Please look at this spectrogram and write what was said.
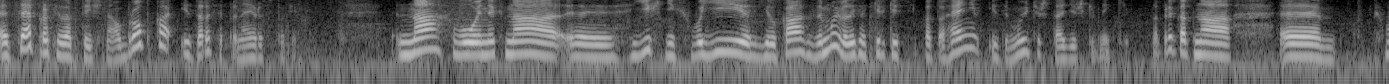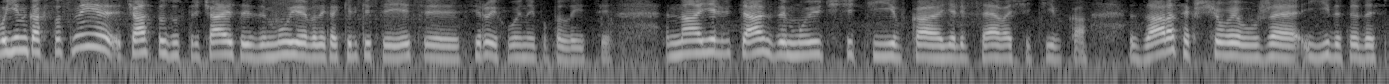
Е, Це профілактична обробка, і зараз я про неї розповім. На хвойних, на е, їхніх хвої гілках зимує велика кількість патогенів і зимуючих стадій шкідників. Наприклад, на е, хвоїнках сосни часто зустрічається і зимує велика кількість яєць е, сірої хвойної попелиці. На ялівцях зимують щитівка, ялівцева щитівка. Зараз, якщо ви вже їдете десь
